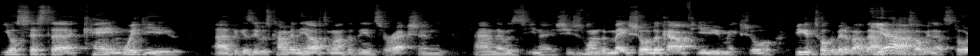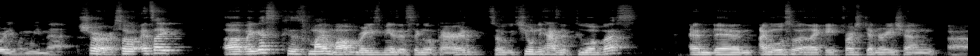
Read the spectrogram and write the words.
your sister came with you uh, because it was kind of in the aftermath of the insurrection, and there was, you know, she just wanted to make sure, look out for you, make sure. You could talk a bit about that. Yeah, you told me that story when we met. Sure. So it's like um, I guess because my mom raised me as a single parent, so she only has the two of us. And then I'm also like a first generation uh,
